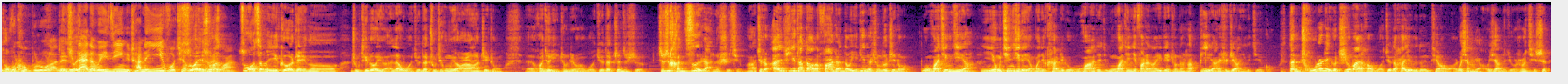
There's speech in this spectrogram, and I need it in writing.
就无孔不入了。你戴的围巾，你穿的衣服，全部都所以说。做这么一个这个主题乐园呢，我觉得主题公园啊这种呃环球影城这种，我觉得真的是这是很自然的事情啊。就是 IP 它到了发展到一定的程度，这种文化经济啊，你用经济的眼光去看这个文化，这文化经济发展到一定程度，它必然是这样一个结构。但除了这个之外哈，我觉得还有一个东西挺好玩，我想聊一下的，就是说其实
